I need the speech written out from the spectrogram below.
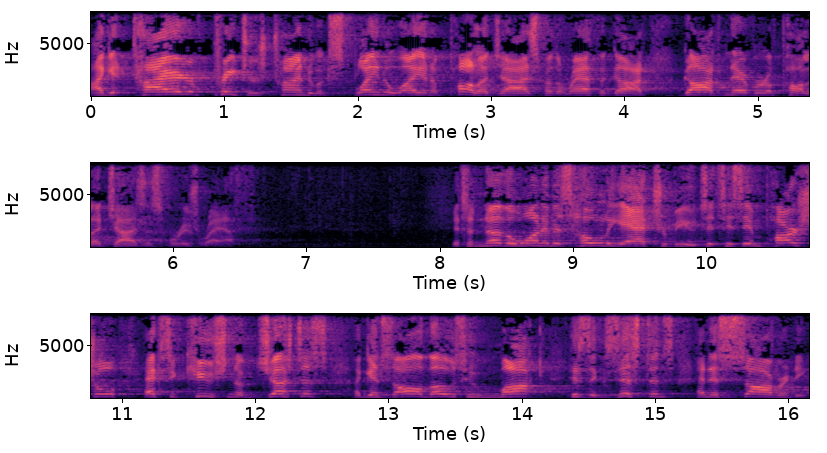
I get tired of preachers trying to explain away and apologize for the wrath of God. God never apologizes for his wrath. It's another one of his holy attributes. It's his impartial execution of justice against all those who mock his existence and his sovereignty.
